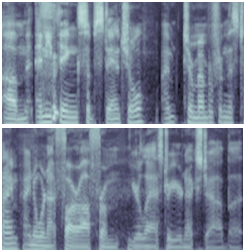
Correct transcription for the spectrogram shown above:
Um, anything substantial I'm to remember from this time? I know we're not far off from your last or your next job, but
